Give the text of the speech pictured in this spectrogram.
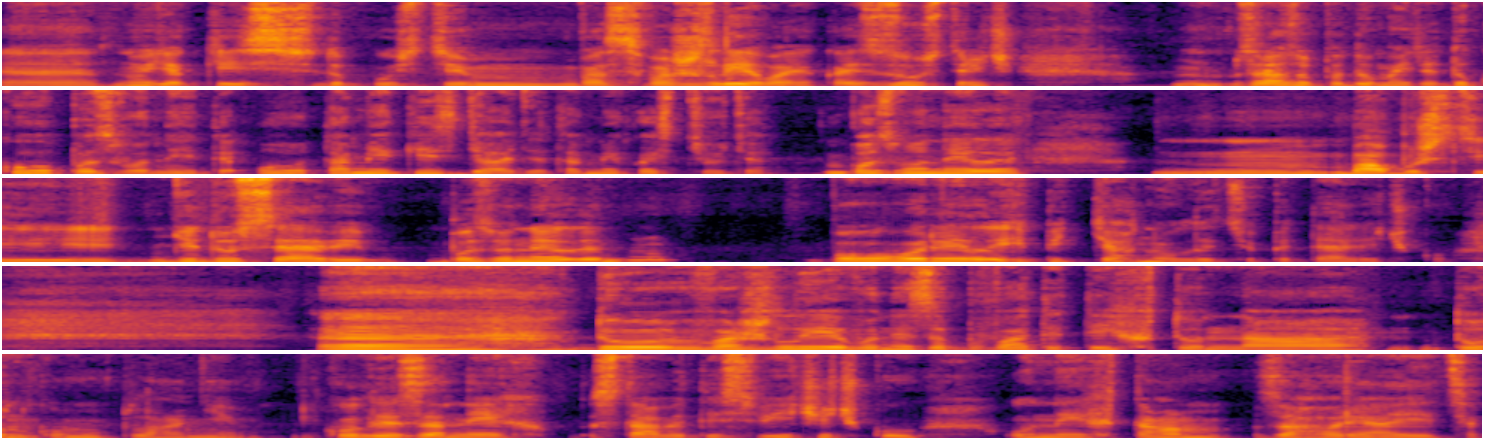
е, ну, якийсь, допустим, у вас важлива якась зустріч, зразу подумайте, до кого позвонити? О, там якийсь дядя, там якась тьотя. Позвонили бабусі, дідусеві, позвонили, ну, поговорили і підтягнули цю петелечку. Е, до- важливо не забувати тих, хто на тонкому плані. Коли за них ставити свічечку, у них там загоряється.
